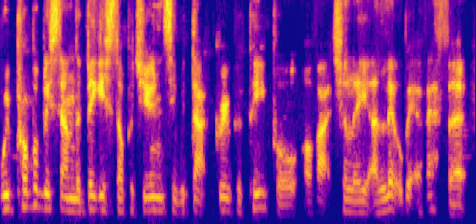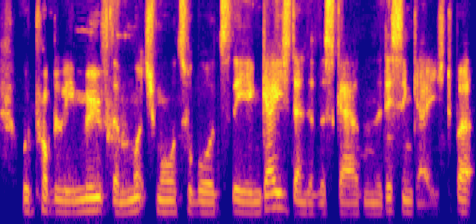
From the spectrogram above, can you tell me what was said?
we probably stand the biggest opportunity with that group of people of actually a little bit of effort would probably move them much more towards the engaged end of the scale than the disengaged. But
